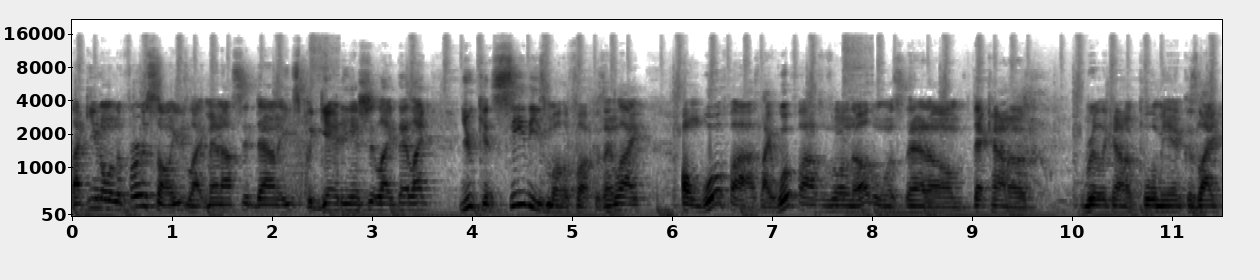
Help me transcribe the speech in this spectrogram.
Like, you know, in the first song, he was like, man, I'll sit down and eat spaghetti and shit like that. Like, you can see these motherfuckers. And like on Wolf Eyes, like Wolf Eyes was one of the other ones that um that kind of really kind of pulled me in because like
